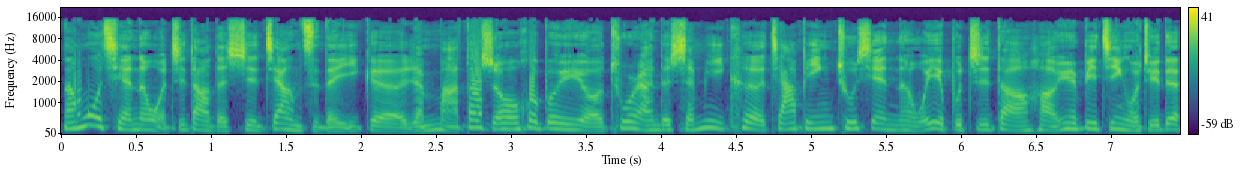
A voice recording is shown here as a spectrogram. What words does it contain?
那目前呢我知道的是这样子的一个人马，到时候会不会有突然的神秘客嘉宾出现呢？我也不知道哈，因为毕竟我觉得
